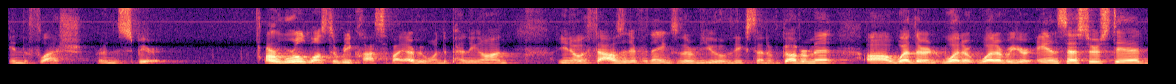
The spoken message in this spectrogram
in the flesh or in the spirit. Our world wants to reclassify everyone depending on you know, a thousand different things. Their view of the extent of government, uh, whether whatever your ancestors did,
